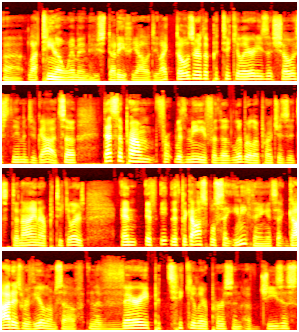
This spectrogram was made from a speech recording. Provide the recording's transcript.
uh, Latino women who study theology. Like those are the particularities that show us the image of God. So that's the problem for, with me for the liberal approaches. It's denying our particulars. And if if the gospels say anything, it's that God has revealed Himself in the very particular person of Jesus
